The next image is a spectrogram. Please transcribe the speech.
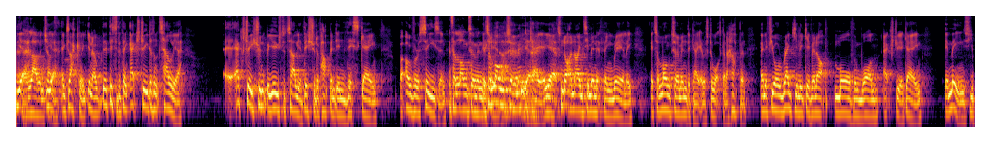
uh, yeah, allowing chances. Yeah, exactly. You know, this is the thing. XG doesn't tell you. XG shouldn't be used to tell you this should have happened in this game but over a season. It's a long term indicator. It's a long term indicator, yeah. yeah. It's not a 90 minute thing, really. It's a long term indicator as to what's going to happen. And if you're regularly giving up more than one XG a game, it means you're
